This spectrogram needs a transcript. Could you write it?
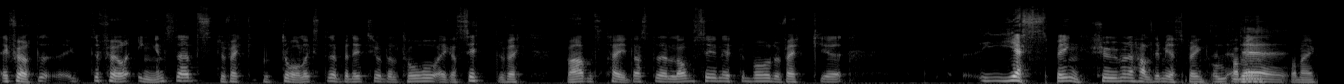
Jeg følte Det fører ingensteds. Du fikk den dårligste Benicio del Toro jeg har sett. Du fikk verdens teiteste love scene etterpå. Du fikk uh, 20 minutter, halvtime gjesping. For, for meg.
